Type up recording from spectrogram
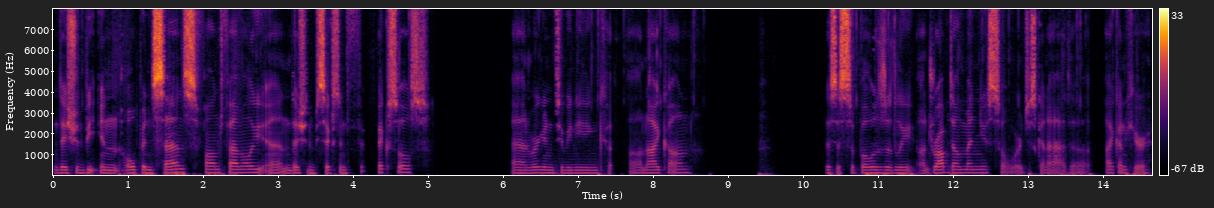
They should be in Open Sans font family and they should be 16 pixels. And we're going to be needing an icon this is supposedly a drop down menu, so we're just gonna add an icon here.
